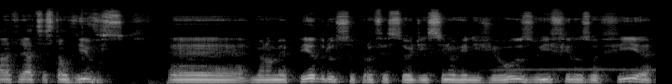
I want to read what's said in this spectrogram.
Fala, vocês estão vivos? É, meu nome é Pedro, sou professor de ensino religioso e filosofia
